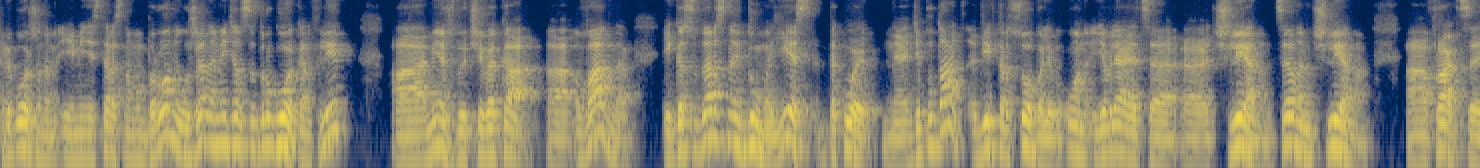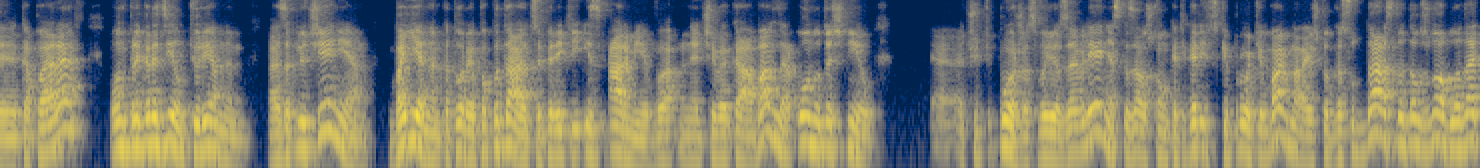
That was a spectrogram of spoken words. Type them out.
Пригожиным и Министерством обороны уже наметился другой конфликт между ЧВК а, «Вагнер» и Государственной Думой. Есть такой э, депутат Виктор Соболев, он является э, членом, целым членом а, фракции КПРФ. Он пригрозил тюремным э, заключением военным, которые попытаются перейти из армии в ЧВК «Вагнер». Он уточнил, чуть позже свое заявление, сказал, что он категорически против Вагнера и что государство должно обладать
